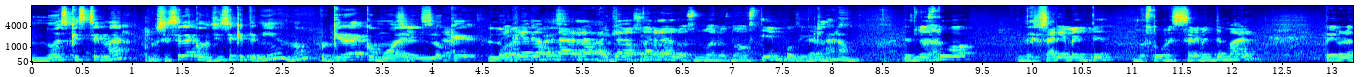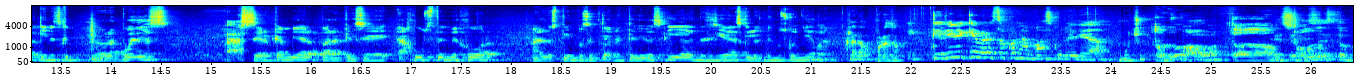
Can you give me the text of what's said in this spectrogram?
No es que esté mal, pues esa es la conciencia que tenías, ¿no? Porque era como el, Sí, sí. lo que... Lo Hay que que adaptarla, hay que adaptarla a los, a los nuevos tiempos, digamos. claro. Entonces, no estuvo necesariamente, no estuvo necesariamente mal, pero la tienes que, pero la puedes hacer cambiar para que se ajuste mejor a los tiempos que actualmente vives y a las necesidades que los mismos conllevan. Claro, por eso. ¿Qué tiene que ver esto con la masculinidad? Mucho. Todo. Todo. Todo. Eso Todo. es esto.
